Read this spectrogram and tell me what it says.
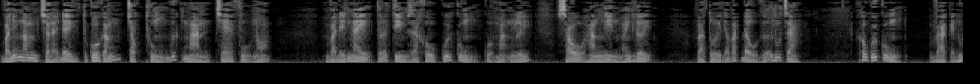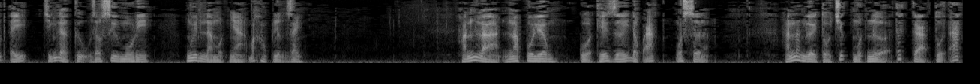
Và những năm trở lại đây, tôi cố gắng chọc thủng bức màn che phủ nó. Và đến nay tôi đã tìm ra khâu cuối cùng của mạng lưới sau hàng nghìn mánh lưới, và tôi đã bắt đầu gỡ nút ra. Khâu cuối cùng và cái nút ấy chính là cựu giáo sư Mori, nguyên là một nhà bác học lừng danh. Hắn là Napoleon của thế giới độc ác Watson. Hắn là người tổ chức một nửa tất cả tội ác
